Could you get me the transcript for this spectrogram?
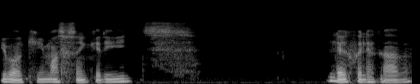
Bir bakayım Assassin's Creed. Black Flag abi.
